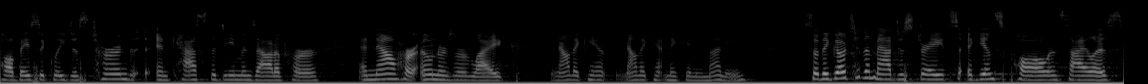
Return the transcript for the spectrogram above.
Paul basically just turned and cast the demons out of her, and now her owners are like, now they can't, now they can't make any money. So they go to the magistrates against Paul and Silas,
